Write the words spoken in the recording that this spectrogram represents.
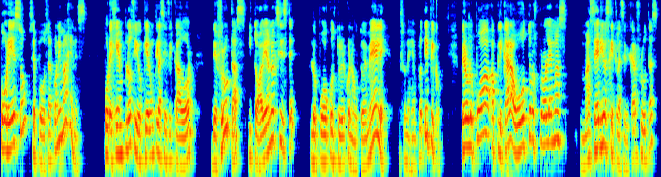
Por eso se puede usar con imágenes. Por ejemplo, si yo quiero un clasificador de frutas y todavía no existe, lo puedo construir con AutoML. Es un ejemplo típico. Pero lo puedo aplicar a otros problemas más serios que clasificar frutas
